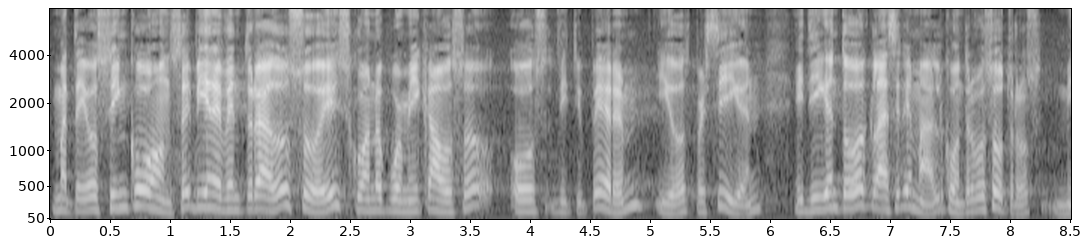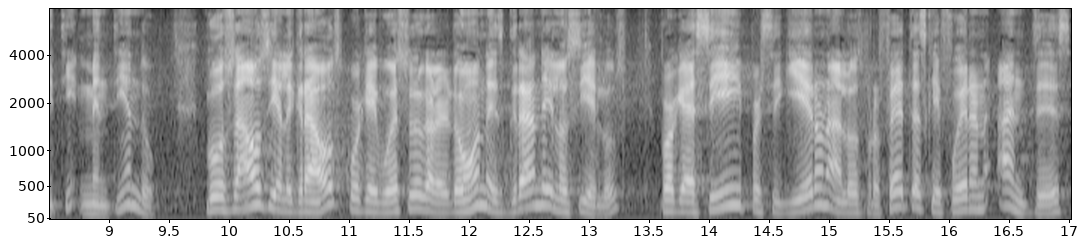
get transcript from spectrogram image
Mateo 5:11, bienaventurados sois cuando por mi causa os vituperen y os persiguen y digan toda clase de mal contra vosotros, mintiendo. Gozaos y alegraos porque vuestro galardón es grande en los cielos, porque así persiguieron a los profetas que fueron antes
